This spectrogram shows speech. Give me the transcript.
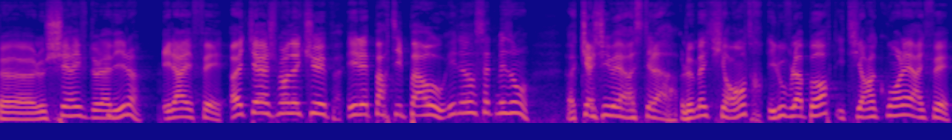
euh, le shérif de la ville, il a fait Ok, je m'en occupe. Il est parti par où? Il est dans cette maison. Ok, j'y vais, restez là. Le mec, il rentre, il ouvre la porte, il tire un coup en l'air, il fait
